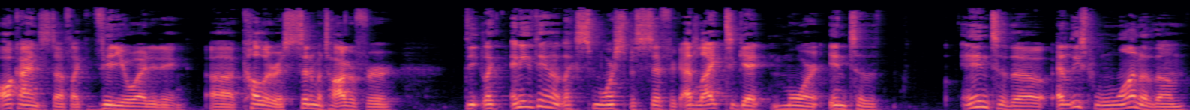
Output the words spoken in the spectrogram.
all kinds of stuff like video editing, uh, colorist, cinematographer, the, like anything that like more specific. I'd like to get more into into the at least one of them.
